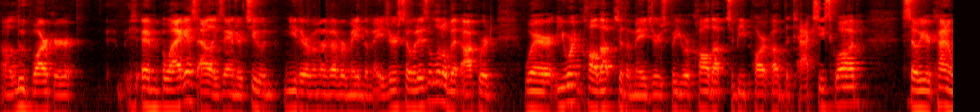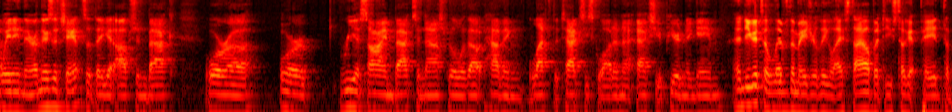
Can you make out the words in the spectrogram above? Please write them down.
uh, Luke Barker, and well, I guess Alexander too. Neither of them have ever made the major, so it is a little bit awkward where you weren't called up to the majors, but you were called up to be part of the taxi squad. So you're kind of waiting there, and there's a chance that they get optioned back or uh, or reassigned back to Nashville without having left the taxi squad and actually appeared in a game. And do you get to live the major league lifestyle, but do you still get paid the,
